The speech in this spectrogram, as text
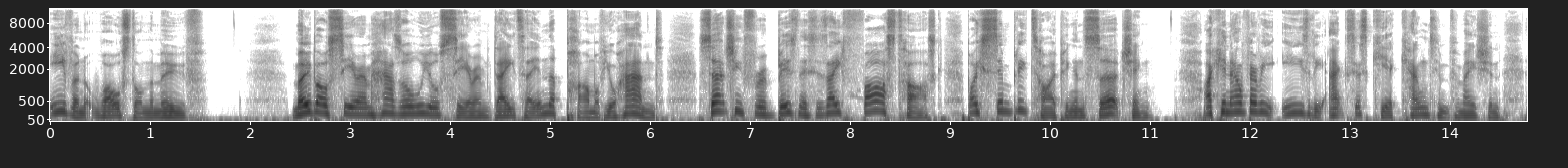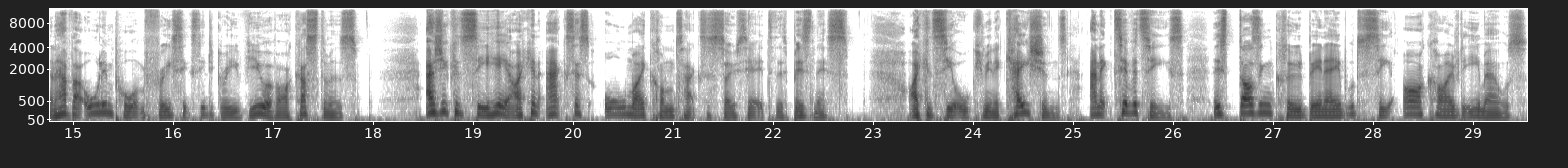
even whilst on the move. Mobile CRM has all your CRM data in the palm of your hand. Searching for a business is a fast task by simply typing and searching. I can now very easily access key account information and have that all important 360 degree view of our customers. As you can see here, I can access all my contacts associated to this business. I can see all communications and activities. This does include being able to see archived emails,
